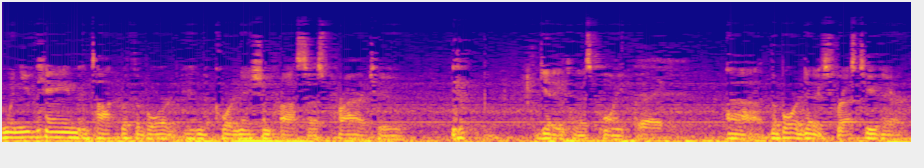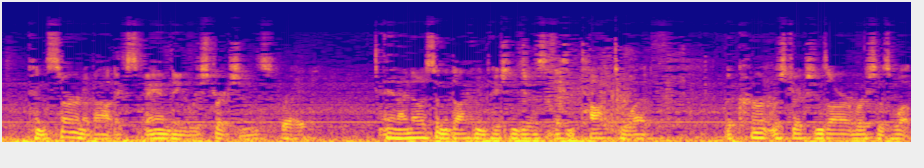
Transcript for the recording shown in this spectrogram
when you came and talked with the board in the coordination process prior to getting to this point, Right. uh, the board did express to you their concern about expanding restrictions. Right. And I noticed in the documentation you give us, it doesn't talk to what the current restrictions are versus what,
